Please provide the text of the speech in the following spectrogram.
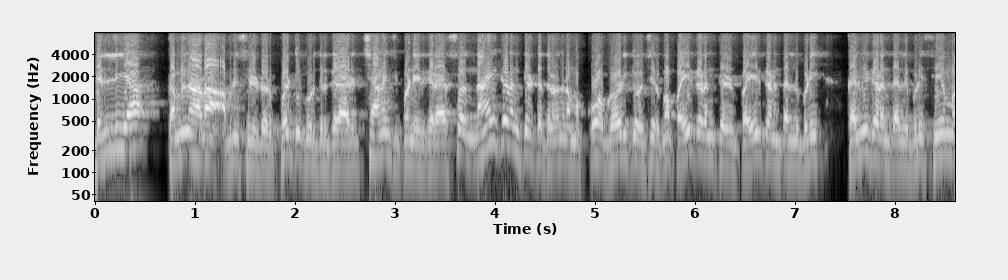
டெல்லியா தமிழ்நாடா அப்படின்னு சொல்லிட்டு ஒரு போட்டி கொடுத்திருக்கிறாரு சேலஞ்ச் பண்ணியிருக்கிறாரு. ஸோ நகைக்கடன் திட்டத்தில் வந்து நம்ம கோ- கோரிக்கை வச்சிருக்கோம். பயிர்க்கடன் பயிர்கடன் பயிர்க்கடன் தள்ளுபடி கல்வி கடன் தள்ளுபடி சுயம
